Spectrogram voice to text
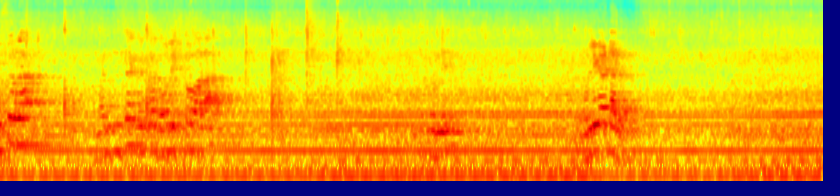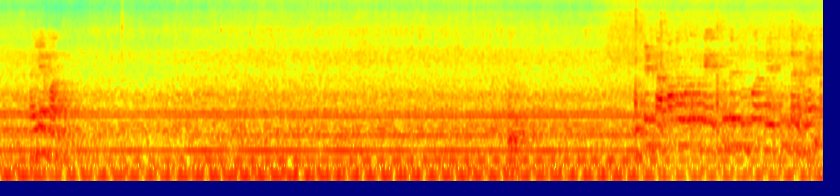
చూస్తున్నా? మంచిగా గిట్ల గోలించుకోవాలా ఉల్లిగడ్డలు. కళ్యామాకు అంటే టమాటా కూడా కూడా వేసుకుంటే సూపర్ వేసుకుంటారు ఫ్రెండ్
